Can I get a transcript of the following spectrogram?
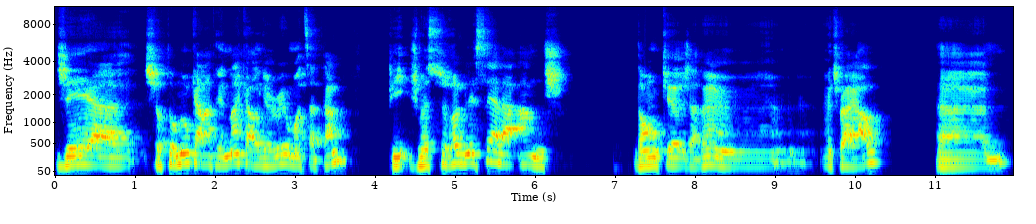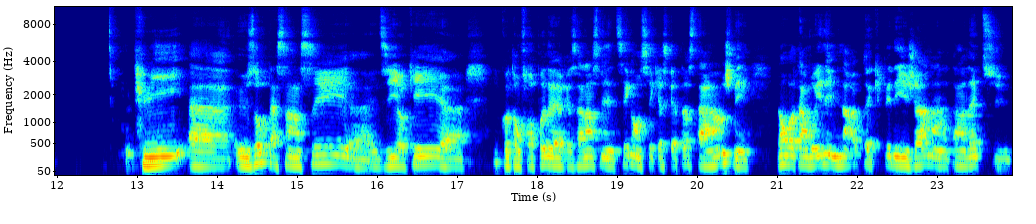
j'ai, euh, je suis retourné au camp d'entraînement à Calgary au mois de septembre. Puis, je me suis reblessé à la hanche. Donc, euh, j'avais un, un try-out. Euh, puis, euh, eux autres, à censé, euh, dit, OK, euh, écoute, on fera pas de résonance magnétique, on sait qu'est-ce que t'as, c'est ta hanche, mais là, on va t'envoyer des mineurs t'occuper des jeunes en attendant que tu,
